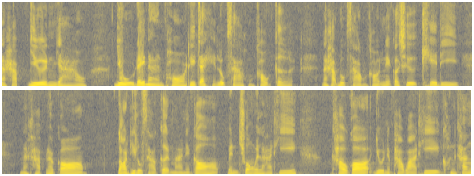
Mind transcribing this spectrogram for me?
นะครับยืนยาวอยู่ได้นานพอที่จะเห็นลูกสาวของเขาเกิดนะครับ ลูกสาวของเขาเนี่ยก็ชื่อเคดี้นะครับแล้วก็ตอนที่ลูกสาวเกิดมาเนี่ยก็เป็นช่วงเวลาที่เขาก็อยู่ในภาวะที่ค่อนข้าง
